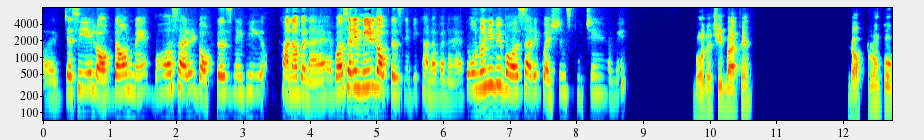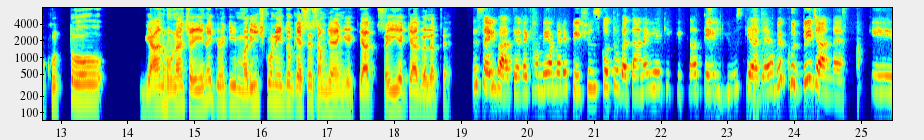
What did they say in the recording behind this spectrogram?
जैसे ये लॉकडाउन में बहुत सारे डॉक्टर्स ने भी खाना बनाया है बहुत सारे मेल डॉक्टर्स ने भी खाना बनाया है तो उन्होंने भी बहुत सारे क्वेश्चंस पूछे हैं हमें। बहुत अच्छी बात है। डॉक्टरों को खुद तो ज्ञान होना चाहिए ना क्योंकि मरीज़ को नहीं तो कैसे समझाएँगे क्या सही है क्या गलत है? तो सही बात है लाइक हमें हमारे पेशेंट्स को तो बताना ही है कि कितना तेल यूज़ किया जाए हमें खुद भी जानना है कि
